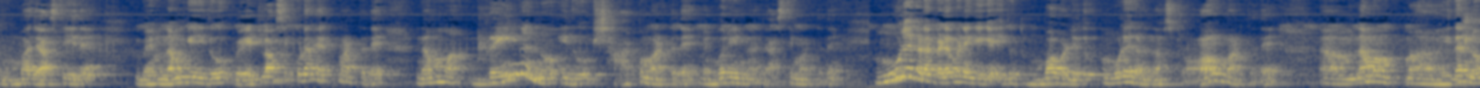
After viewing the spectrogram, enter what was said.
ತುಂಬ ಜಾಸ್ತಿ ಇದೆ. ನಮಗೆ ಇದು ವೆಯ್ಟ್ ಲಾಸಿಗೆ ಕೂಡ ಹೆಲ್ಪ್ ಮಾಡ್ತದೆ. ನಮ್ಮ ಬ್ರೈನನ್ನು ಇದು ಶಾರ್ಪ್ ಮಾಡ್ತದೆ ಮೆಮೊರಿಯನ್ನು ಜಾಸ್ತಿ ಮಾಡ್ತದೆ. ಮೂಳೆಗಳ ಬೆಳವಣಿಗೆಗೆ ಇದು ತುಂಬ ಒಳ್ಳೆಯದು ಮೂಳೆಗಳನ್ನು ಸ್ಟ್ರಾಂಗ್ ಮಾಡ್ತದೆ. ನಮ್ಮ ಇದನ್ನು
